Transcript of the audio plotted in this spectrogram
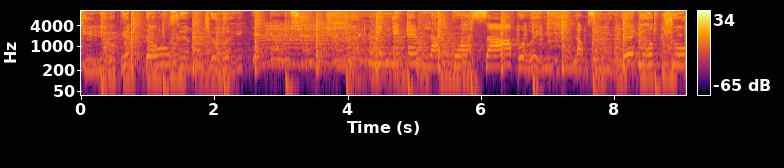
thì liệu biết đâu duyên trời. Nhưng nhìn em lại quá xa vời, làm gì để được chung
